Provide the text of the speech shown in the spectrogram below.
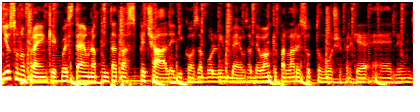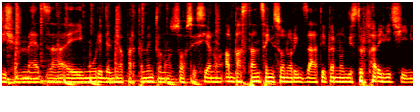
Io sono Frank e questa è una puntata speciale di Cosa Bollimbeusa. Devo anche parlare sottovoce perché è le 11 e e i muri del mio appartamento non so se siano abbastanza insonorizzati per non disturbare i vicini.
